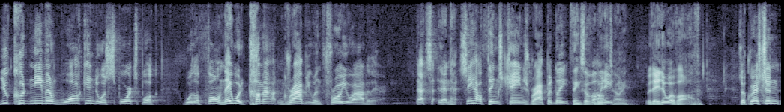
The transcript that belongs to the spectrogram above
You couldn't even walk into a sports book with a phone. They would come out and grab you and throw you out of there. That's and see how things change rapidly. Things evolve, Tony. They do evolve. So, Christian,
